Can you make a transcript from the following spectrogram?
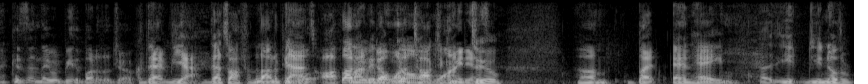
because then they would be the butt of the joke. That yeah, that's often A lot of people- That's often, a lot of people don't wanna talk to comedians. to. Um, but and hey, uh, you you know the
